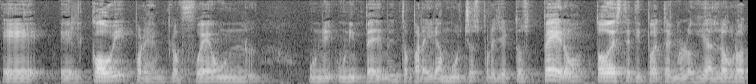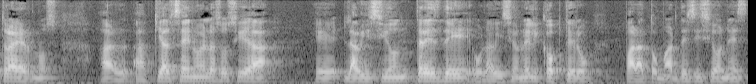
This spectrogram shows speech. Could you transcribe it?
Eh, el COVID, por ejemplo, fue un, un, impedimento para ir a muchos proyectos, pero todo este tipo de tecnologías logró traernos aquí al seno de la sociedad eh, la visión 3D o la visión helicóptero para tomar decisiones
